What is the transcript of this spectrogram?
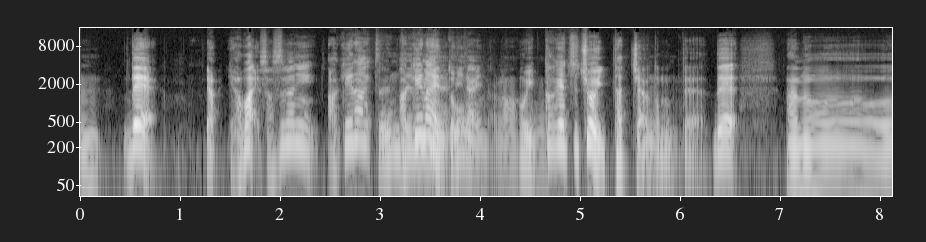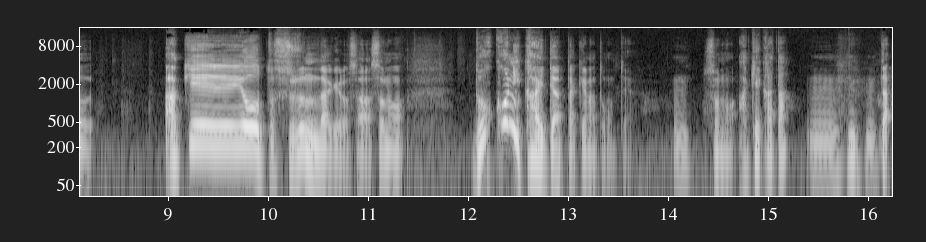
うん。でいややばい。さすがに開けない開けないと。見ないんだな。もう1ヶ月ちょい経っちゃうと思って、であのー開けようとするんだけどさそのどこに書いてあったっけなと思って、うん。その開け方？うん。だ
